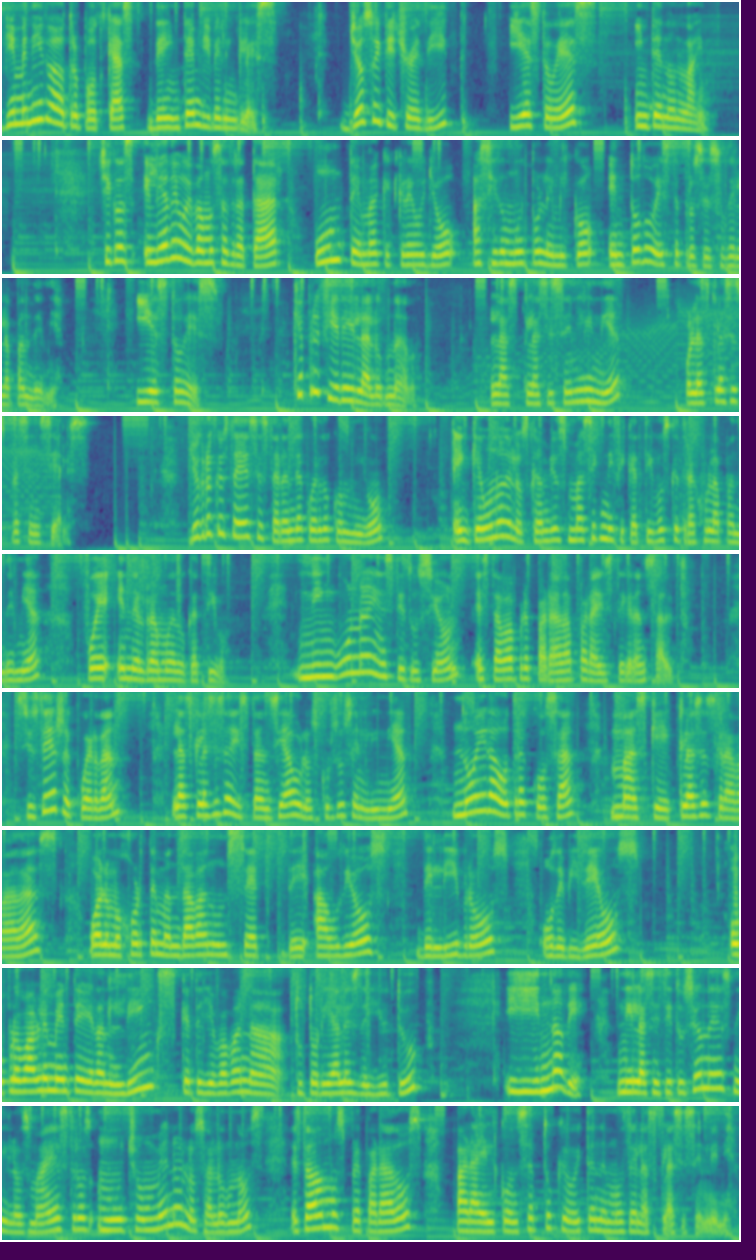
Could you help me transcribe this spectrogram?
Bienvenido a otro podcast de Inten Vive el Inglés. Yo soy Teacher Edith y esto es Inten Online. Chicos, el día de hoy vamos a tratar un tema que creo yo ha sido muy polémico en todo este proceso de la pandemia. Y esto es, ¿qué prefiere el alumnado? ¿Las clases en línea o las clases presenciales? Yo creo que ustedes estarán de acuerdo conmigo en que uno de los cambios más significativos que trajo la pandemia fue en el ramo educativo. Ninguna institución estaba preparada para este gran salto. Si ustedes recuerdan, las clases a distancia o los cursos en línea no era otra cosa más que clases grabadas o a lo mejor te mandaban un set de audios, de libros o de videos o probablemente eran links que te llevaban a tutoriales de YouTube y nadie, ni las instituciones, ni los maestros, mucho menos los alumnos, estábamos preparados para el concepto que hoy tenemos de las clases en línea.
